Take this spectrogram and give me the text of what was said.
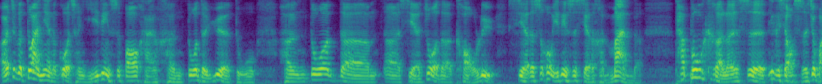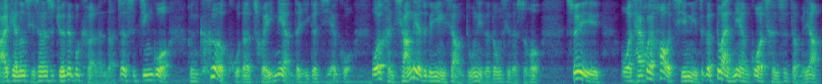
而这个锻炼的过程一定是包含很多的阅读。很多的呃写作的考虑，写的时候一定是写的很慢的，他不可能是一个小时就把一篇东西写成，是绝对不可能的。这是经过很刻苦的锤炼的一个结果。我很强烈这个印象，读你的东西的时候，所以我才会好奇你这个锻炼过程是怎么样。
